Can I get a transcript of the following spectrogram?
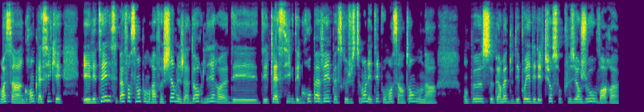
moi, c'est un grand classique et, et l'été, c'est pas forcément pour me rafraîchir, mais j'adore lire des, classiques, des gros pavés, parce que justement l'été, pour moi, c'est un temps où on a on peut se permettre de déployer des lectures sur plusieurs jours, voire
